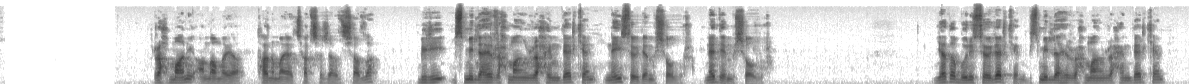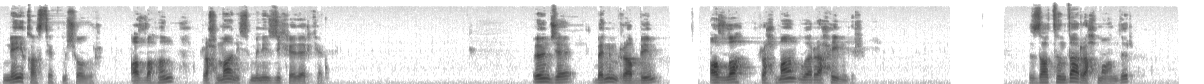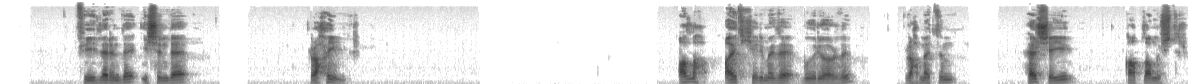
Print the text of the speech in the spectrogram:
Rahman'ı anlamaya, tanımaya çalışacağız inşallah. Biri Bismillahirrahmanirrahim derken neyi söylemiş olur? Ne demiş olur? Ya da bunu söylerken, Bismillahirrahmanirrahim derken neyi kastetmiş olur? Allah'ın Rahman ismini zikrederken. Önce benim Rabbim Allah Rahman ve Rahim'dir. Zatında Rahman'dır. Fiillerinde, işinde Rahim'dir. Allah ayet-i kerimede buyuruyordu. Rahmetin her şeyi kaplamıştır.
